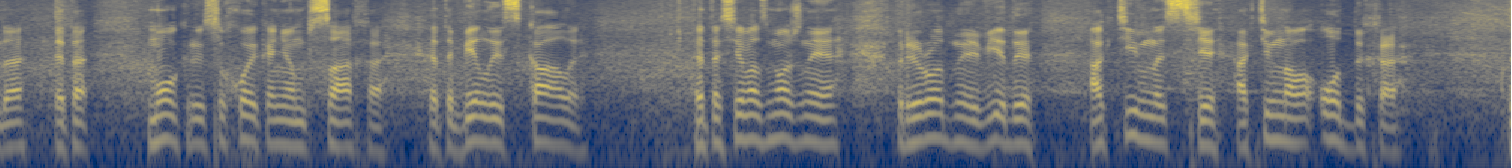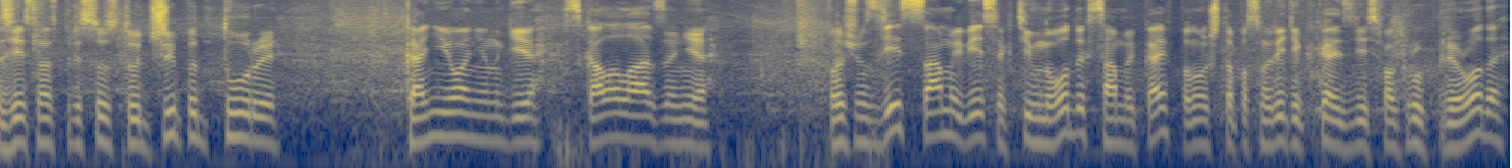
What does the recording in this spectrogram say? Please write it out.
да? это мокрый сухой каньон Псаха, это белые скалы, это всевозможные природные виды активности, активного отдыха. Здесь у нас присутствуют джипы-туры, каньонинги, скалолазание. В общем, здесь самый весь активный отдых, самый кайф, потому что посмотрите, какая здесь вокруг природа,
